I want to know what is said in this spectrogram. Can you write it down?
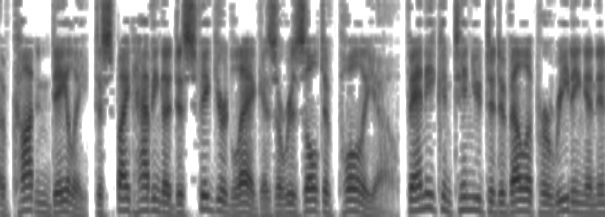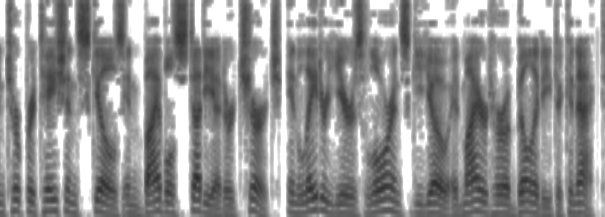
of cotton daily, despite having a disfigured leg as a result of polio. Fannie continued to develop her reading and interpretation skills in Bible study at her church. In later years Lawrence Guyot admired her ability to connect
